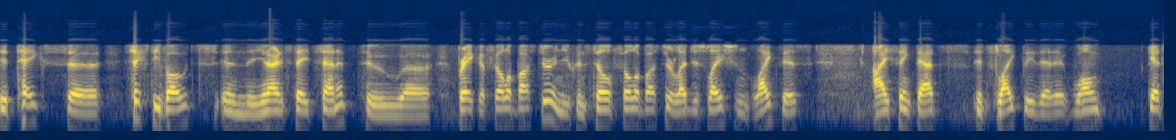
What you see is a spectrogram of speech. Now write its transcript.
it takes uh, 60 votes in the United States Senate to uh, break a filibuster, and you can still filibuster legislation like this. I think that's it's likely that it won't get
